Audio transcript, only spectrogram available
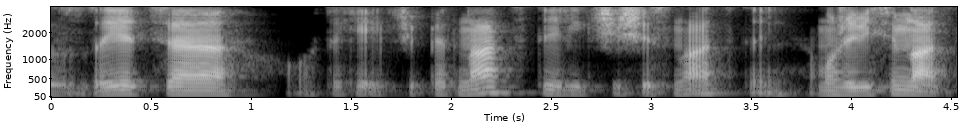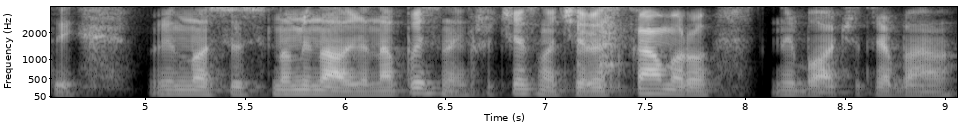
здається, такий чи 15-й рік, чи 16-й, а може 18-й. Він у нас номінально написаний. Якщо чесно, через камеру не бачу. Треба,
